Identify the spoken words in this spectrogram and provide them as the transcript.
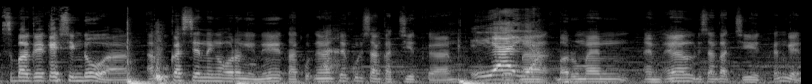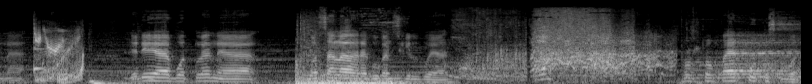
sebagai casing doang. Aku kasihan nengok orang ini takutnya nanti aku disangka cheat kan. Iya, iya. Nah, baru main ML disangka cheat kan gak enak. Jadi ya buat kalian ya Gak salah ragukan skill gue ya. Pro player putus buat.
